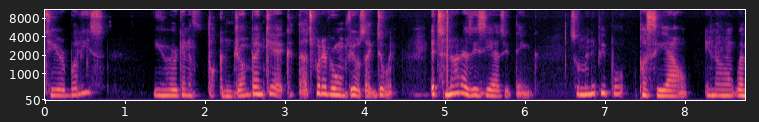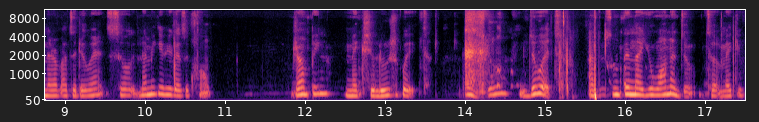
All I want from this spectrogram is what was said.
to your bullies, you're gonna fucking jump and kick. That's what everyone feels like doing. It's not as easy as you think. So many people pussy out, you know, when they're about to do it. So let me give you guys a quote. Jumping makes you lose weight. Do, do it and do something that you want to do to make you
